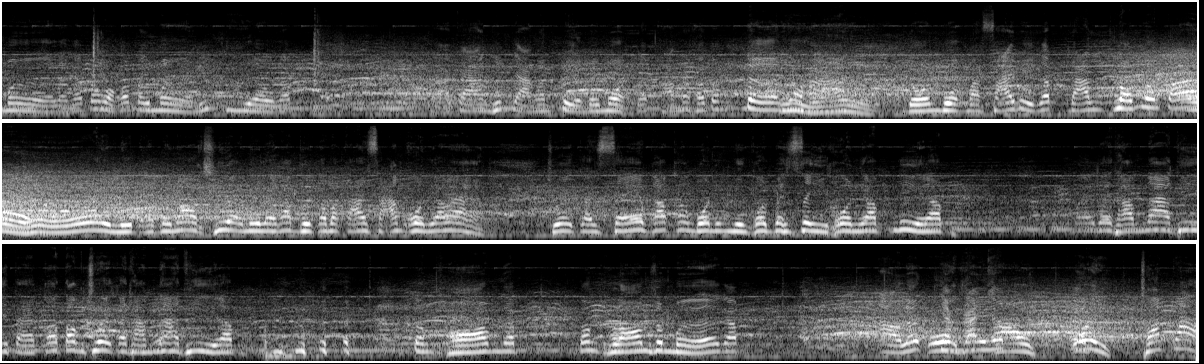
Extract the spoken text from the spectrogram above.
เหม่อเลยครับต้องบอกว่าไปเหม่อนิดเดียวครับสถานการณ์ทุกอย่างมันเปลี่ยนไปหมดครับทำให้เขาต้องเดินนี่เข้าไงหาโดนบวกหมัดซ้ายไปอีกครับดันล้มลงไป โอ้โหหลุดออกไปนอกเชือกนี่เลยครับดูกรรมการ 3 คนครับแม่ช่วยกันเซฟครับข้างบนอีกหนึ่งคนเป็น 4 คนครับนี่ครับ ไม่ได้ทำหน้าที่แต่ก็ต้องช่วยกันทำหน้าที่ครับ ต้องพร้อมครับ ต้องพร้อมเสมอครับอ้าวแล้วโอ้ยยังไงยัดครับเข่าโอ้ยช็อตเปล่า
